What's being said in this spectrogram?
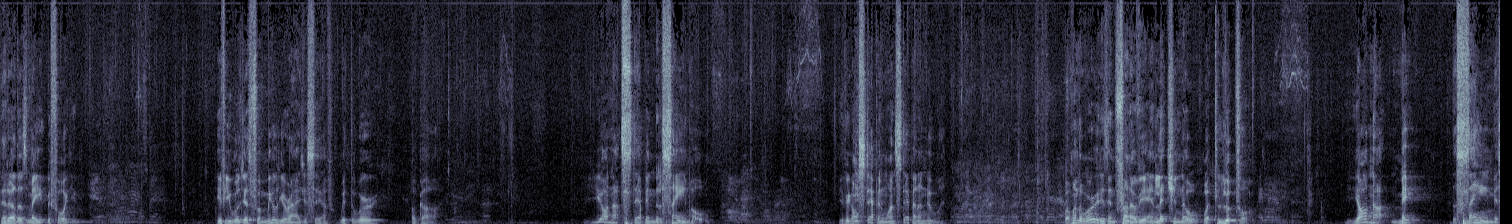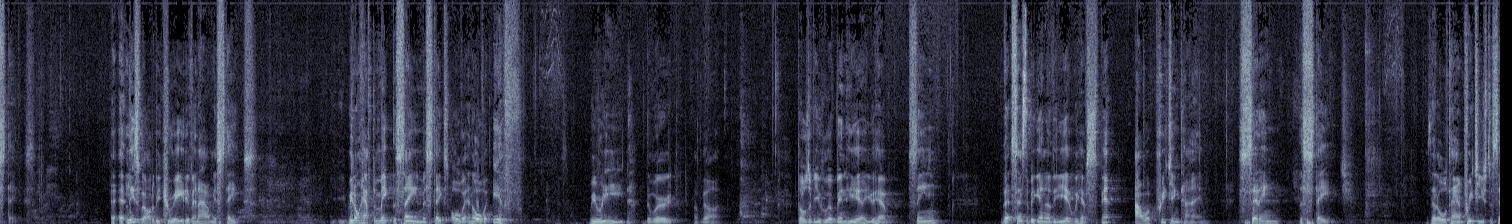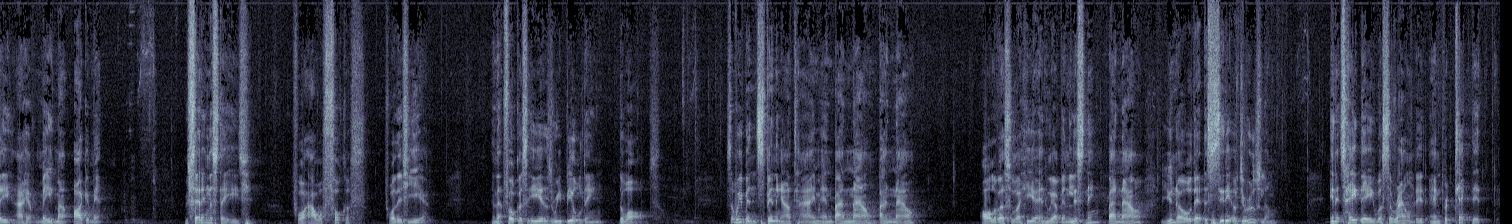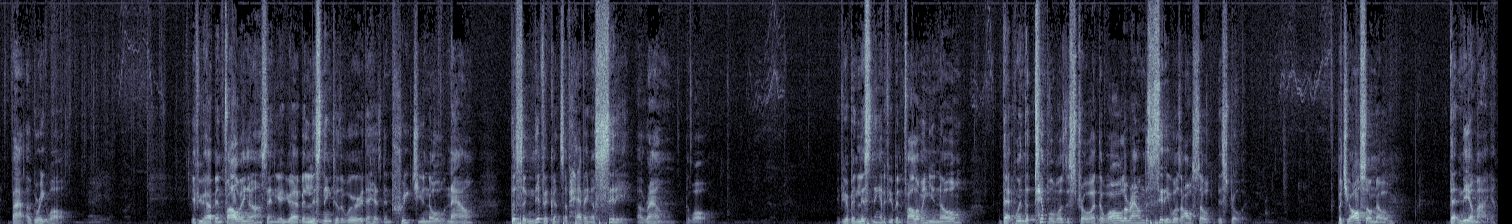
that others made before you. If you will just familiarize yourself with the Word of God. You're not step into the same hole. If you're going to step in one, step in a new one. But when the word is in front of you and lets you know what to look for, y'all not make the same mistakes. At least we ought to be creative in our mistakes. We don't have to make the same mistakes over and over if we read the Word of God. Those of you who have been here, you have seen that since the beginning of the year, we have spent our preaching time setting the stage. As that old time preacher used to say, I have made my argument. Mm-hmm. We're setting the stage for our focus for this year. And that focus is rebuilding the walls. So we've been spending our time, and by now, by now, all of us who are here and who have been listening, by now, you know that the city of Jerusalem in its heyday was surrounded and protected by a great wall. If you have been following us and you have been listening to the word that has been preached, you know now the significance of having a city around the wall. If you've been listening and if you've been following, you know that when the temple was destroyed, the wall around the city was also destroyed. But you also know that Nehemiah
